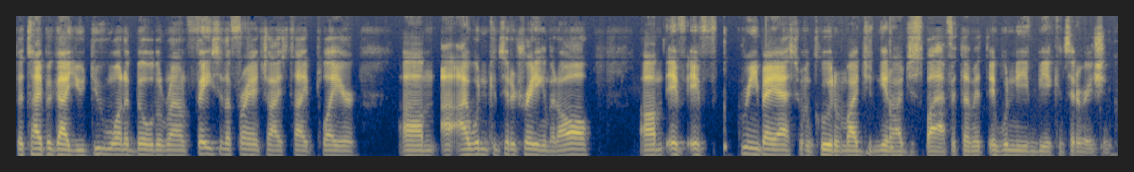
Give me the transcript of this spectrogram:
the type of guy you do want to build around, face of the franchise type player. Um, I, I, wouldn't consider trading him at all. Um, if if Green Bay asked to include him, I you know I just laugh at them. It, it wouldn't even be a consideration.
